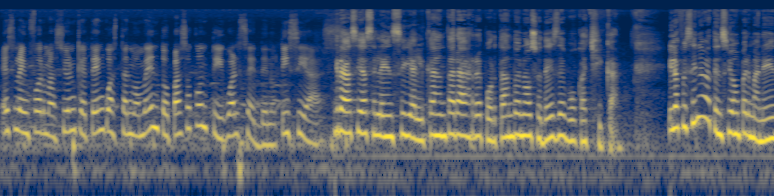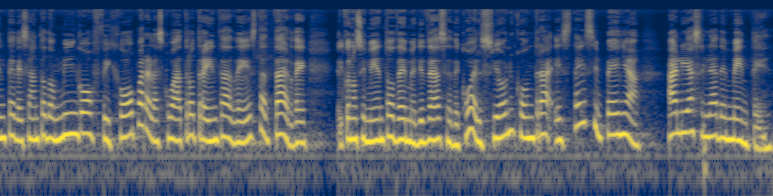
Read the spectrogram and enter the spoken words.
Es la información que tengo hasta el momento. Paso contigo al set de noticias. Gracias, Lency Alcántara, reportándonos desde Boca Chica. Y la Oficina de Atención Permanente de Santo Domingo fijó para las 4.30 de esta tarde el conocimiento de medidas de coerción contra Stacy Peña, alias La Demente,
